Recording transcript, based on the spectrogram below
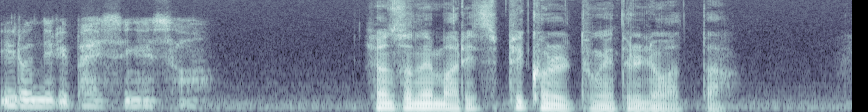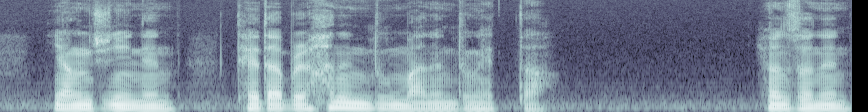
이런 일이 발생해서. 현선의 말이 스피커를 통해 들려왔다. 양준이는 대답을 하는 둥 마는 둥 했다. 현선은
